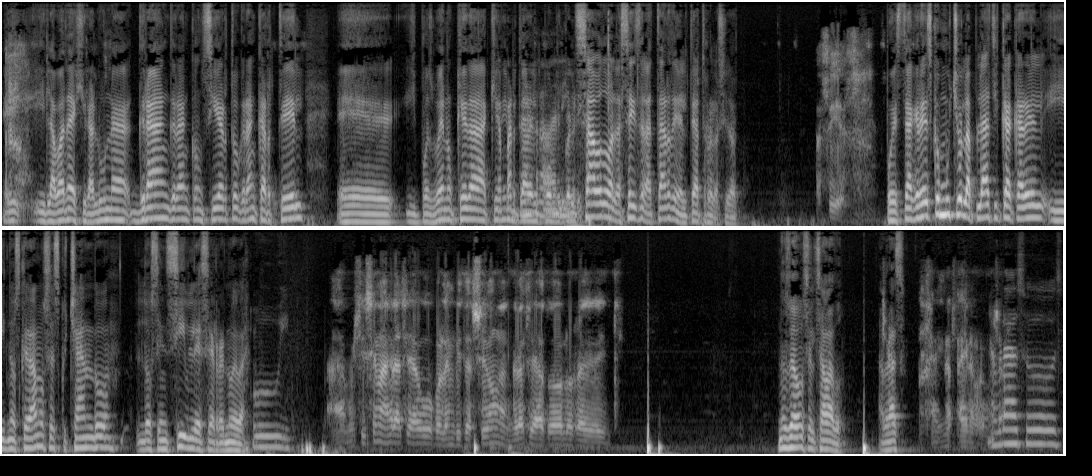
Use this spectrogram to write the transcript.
Eh, y la banda de Giraluna, gran, gran concierto, gran cartel. eh, y pues bueno, queda, queda invitar al público el sábado a las 6 de la tarde en el Teatro de la Ciudad. Así es. Pues te agradezco mucho la plática, Karel, y nos quedamos escuchando Lo Sensible se renueva. Uy. Ah, muchísimas gracias, Hugo, por la invitación. Gracias a todos los radioyentes. Nos vemos el sábado. Abrazo. Ahí, no- ahí nos vemos. Abrazos.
